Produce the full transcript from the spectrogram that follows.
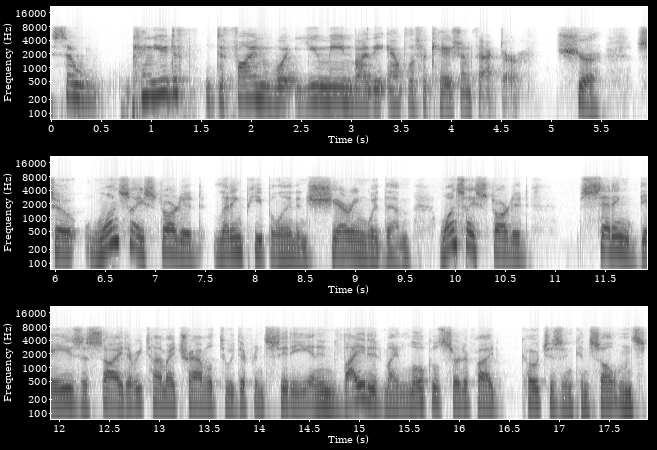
So, can you def- define what you mean by the amplification factor? Sure. So, once I started letting people in and sharing with them, once I started setting days aside every time I traveled to a different city and invited my local certified coaches and consultants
